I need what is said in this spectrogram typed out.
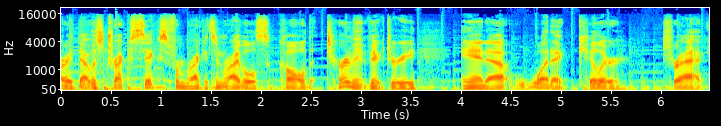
All right, that was track six from Rackets and Rivals called Tournament Victory, and uh, what a killer track!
